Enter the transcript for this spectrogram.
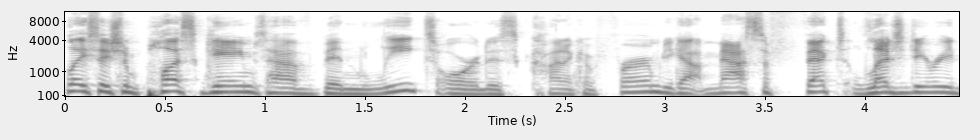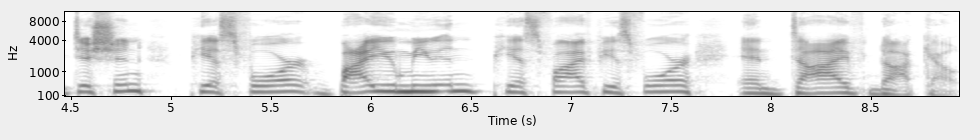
PlayStation Plus games have been leaked, or it is kind of confirmed. You got Mass Effect Legendary Edition, PS4, Biomutant, PS5, PS4, and Divine Knockout.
